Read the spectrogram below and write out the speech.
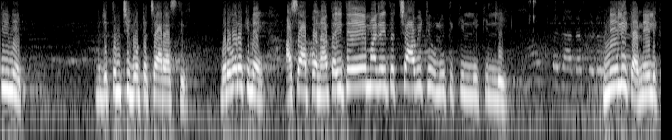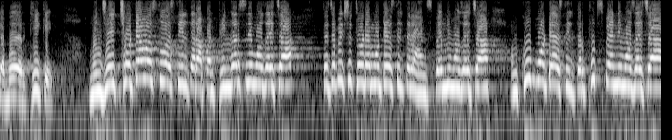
तीन आहेत. म्हणजे तुमची बोट चार असतील. बरोबर आहे की नाही? असं आपण आता इथे माझ्या इथं चावी ठेवली होती किल्ली किल्ली. नेली का? नेली का? बर ठीक आहे. म्हणजे छोट्या वस्तू असतील तर आपण फिंगर्सने मोजायचा त्याच्यापेक्षा थोड्या मोठ्या असतील तर हँडस्पॅनने मोजायच्या आणि खूप मोठ्या असतील तर फूट स्पॅनने मोजायच्या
